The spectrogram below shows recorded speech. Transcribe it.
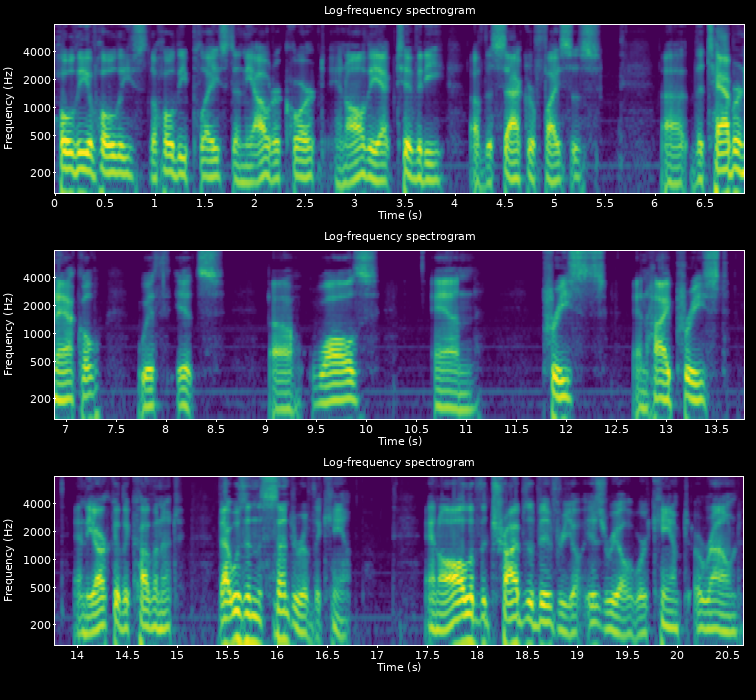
Holy of Holies, the holy place, and the outer court, and all the activity of the sacrifices. Uh, the tabernacle with its uh, walls and priests and high priest and the Ark of the Covenant. That was in the center of the camp. And all of the tribes of Israel, Israel were camped around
